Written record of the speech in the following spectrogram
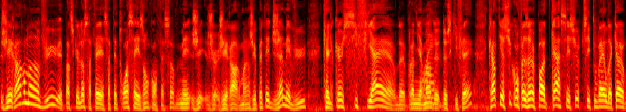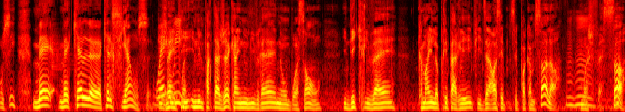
J'ai rarement vu, parce que là, ça fait, ça fait trois saisons qu'on fait ça, mais j'ai rarement, j'ai peut-être jamais vu quelqu'un si fier, de, premièrement, Ouais. de, de ce qu'il fait. Quand il a su qu'on faisait un podcast, c'est sûr qu'il s'est ouvert le cœur aussi. Mais, mais quelle, quelle science! Ouais, Ben, oui. puis il nous le partageait quand il nous livrait nos boissons. Il décrivait comment il l'a préparé, puis il disait Ah, c'est c'est pas comme ça, là. Mm-hmm. Moi, je fais ça.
